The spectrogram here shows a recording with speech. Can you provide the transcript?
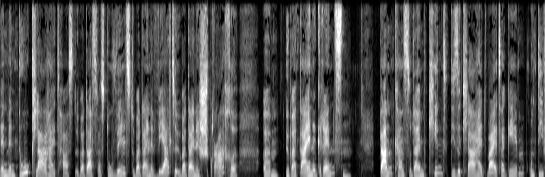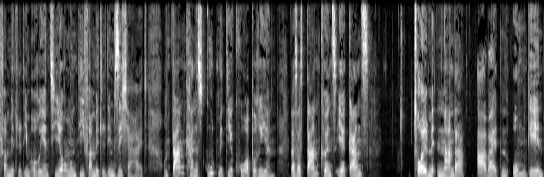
Denn wenn du Klarheit hast über das, was du willst, über deine Werte, über deine Sprache, ähm, über deine Grenzen, dann kannst du deinem Kind diese Klarheit weitergeben und die vermittelt ihm Orientierung und die vermittelt ihm Sicherheit. Und dann kann es gut mit dir kooperieren. Das heißt, dann könnt ihr ganz toll miteinander arbeiten, umgehen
